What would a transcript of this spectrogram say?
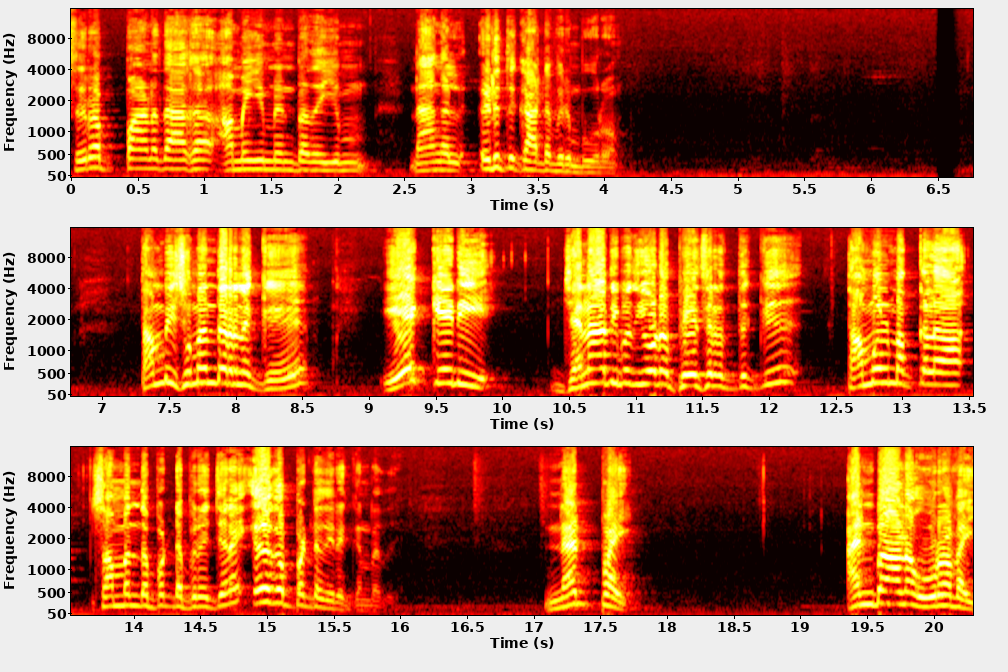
சிறப்பானதாக அமையும் என்பதையும் நாங்கள் எடுத்துக்காட்ட விரும்புகிறோம். தம்பி சுமந்திரனுக்கு ஏகேடி ஜனாதிபதியோட பேசுகிறதுக்கு தமிழ் மக்களா சம்பந்தப்பட்ட பிரச்சனை ஏகப்பட்டது இருக்கின்றது. நட்பை அன்பான உறவை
